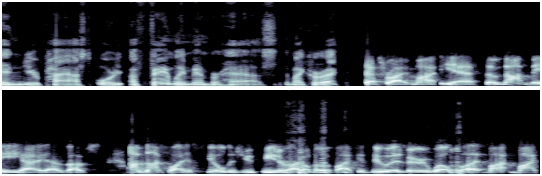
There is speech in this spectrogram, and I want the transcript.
in your past or a family member has. Am I correct? That's right. My yeah. So not me. I, I, I'm not quite as skilled as you, Peter. I don't know if I could do it very well. But my my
